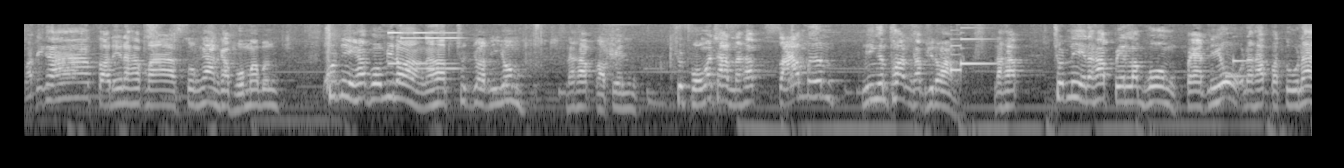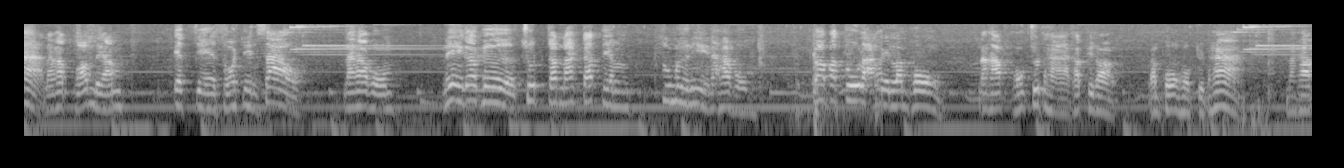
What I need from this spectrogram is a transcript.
สวัสดีครับ ตอนนี้นะครับมาส่งงานครับผมมาเบิ้งชุดนี้ครับผมพี่น้องนะครับ ชุดยอดนิยมนะครับ ก็เป็นชุดโปรโมชั่นนะครับสามหมื่นมีเงินท่อนครับพี่น้องนะครับ ชุดนี้นะครับเป็นลำโพง 8 นิ้วนะครับ ประตูหน้านะครับ พร้อมแหลม SJ โซเจนเศร้านะครับผม นี่ก็คือชุดจัดนักจัดเตรียมสู้มือนี่นะครับผม ก็ประตูหลังเป็นลำโพงนะครับ6.5ครับพี่น้องลำโพง 6.5นะครับ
